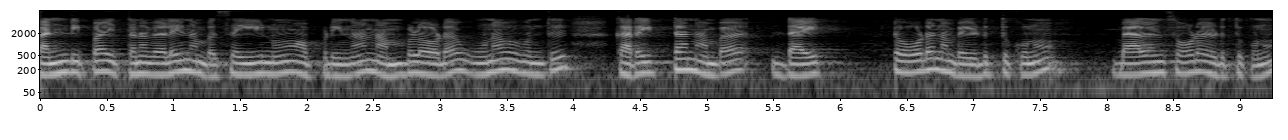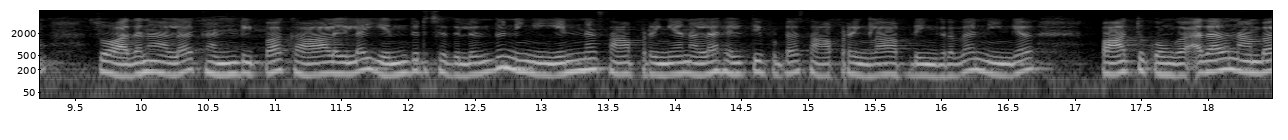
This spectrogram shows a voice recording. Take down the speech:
கண்டிப்பாக இத்தனை வேலையை நம்ம செய்யணும் அப்படின்னா நம்மளோட உணவை வந்து கரெக்டாக நம்ம டயட்டோடு நம்ம எடுத்துக்கணும். பேலன்ஸோடு எடுத்துக்கணும். ஸோ அதனால் கண்டிப்பாக காலையில் எந்திரிச்சதுலேருந்து நீங்கள் என்ன சாப்பிட்றீங்க? நல்லா ஹெல்த்தி ஃபுட்டாக சாப்பிட்றீங்களா? அப்படிங்கிறத நீங்கள் பார்த்துக்கோங்க அதாவது நம்ம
